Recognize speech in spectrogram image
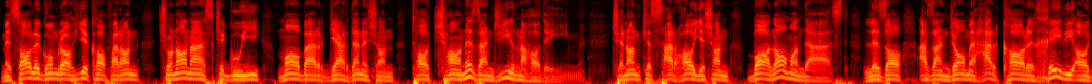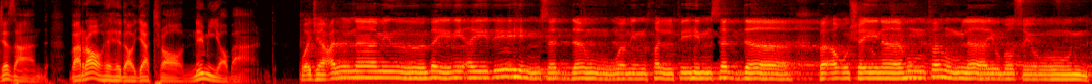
مثال گمراهی کافران چنان است که گویی ما بر گردنشان تا چانه زنجیر نهاده ایم چنان که سرهایشان بالا مانده است. لذا از انجام هر کار خیری عاجزند و راه هدایت را نمییابند. وجعلنا من بين أيديهم سدا ومن خلفهم سدا فأغشيناهم فهم لا يبصرون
